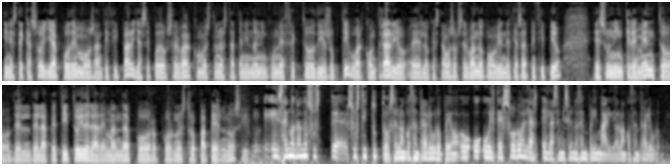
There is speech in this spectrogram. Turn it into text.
y en este caso ya podemos anticipar, ya se puede observar cómo esto no está teniendo ningún efecto disruptivo. Al contrario, eh, lo que estamos observando, como bien decías al principio, es un incremento del, apetito y de la demanda por, por nuestro papel. ¿no? Eh, está encontrando sustitutos el Banco Central Europeo o, el Tesoro en las, emisiones en primario al Banco Central Europeo.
